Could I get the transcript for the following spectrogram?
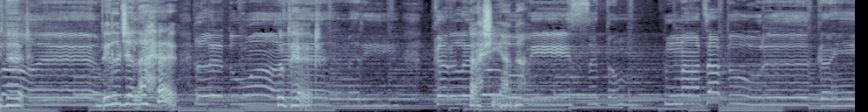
इधर दिल जला है, उधर आशियाना ना जा दूर कहीं।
